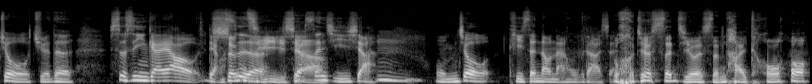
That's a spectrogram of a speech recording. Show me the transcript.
就觉得是不是应该要两次升级一下升级一下，嗯，我们就提升到南湖大山。我觉得升级有点升太多，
